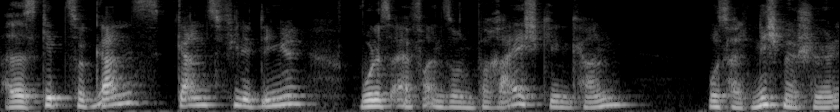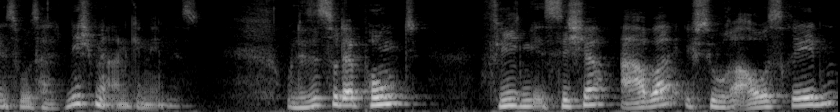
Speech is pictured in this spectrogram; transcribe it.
Also es gibt so ganz, ganz viele Dinge, wo das einfach in so einen Bereich gehen kann, wo es halt nicht mehr schön ist, wo es halt nicht mehr angenehm ist. Und das ist so der Punkt, Fliegen ist sicher, aber ich suche Ausreden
